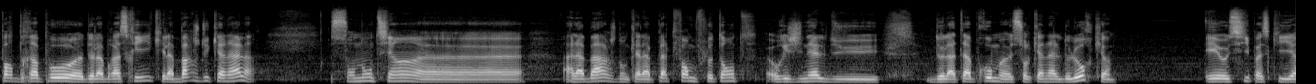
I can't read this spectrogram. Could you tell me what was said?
porte-drapeau de la brasserie, qui est la Barge du Canal. Son nom tient à la barge, donc à la plateforme flottante originelle du, de la taproom sur le canal de l'Ourcq. Et aussi parce qu'il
